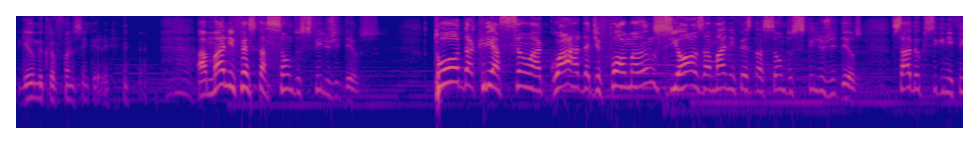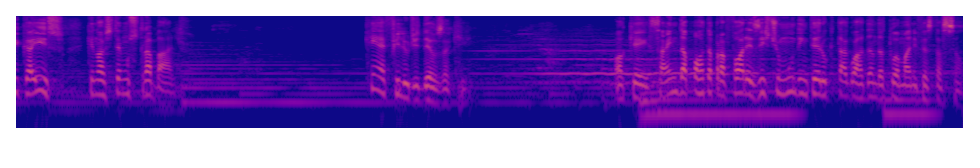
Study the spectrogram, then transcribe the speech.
Liguei o microfone sem querer. A manifestação dos filhos de Deus. Toda a criação aguarda de forma ansiosa a manifestação dos filhos de Deus. Sabe o que significa isso? Que nós temos trabalho. Quem é filho de Deus aqui? Ok, saindo da porta para fora, existe um mundo inteiro que está aguardando a tua manifestação.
